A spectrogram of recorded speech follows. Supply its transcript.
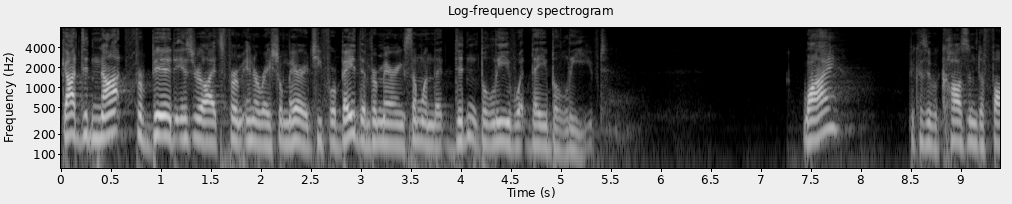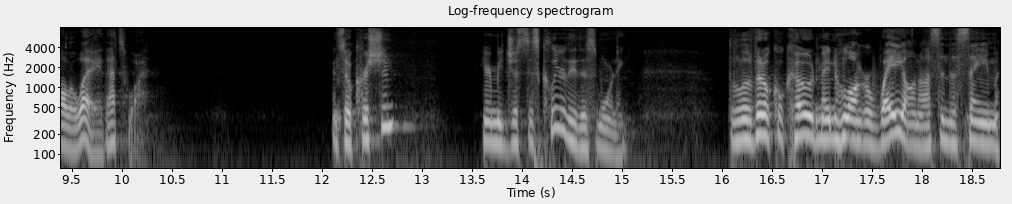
God did not forbid Israelites from interracial marriage, He forbade them from marrying someone that didn't believe what they believed. Why? Because it would cause them to fall away. That's why. And so, Christian, hear me just as clearly this morning. The Levitical code may no longer weigh on us in the same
